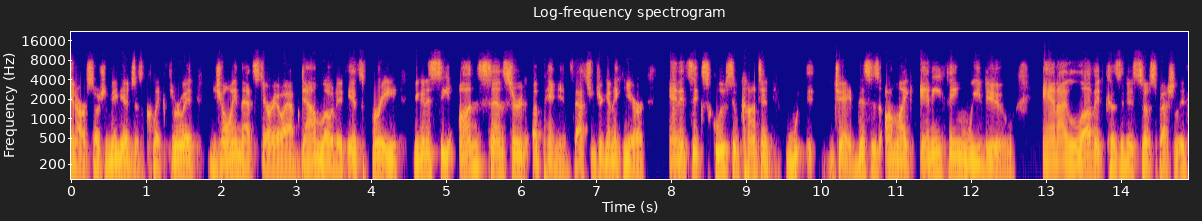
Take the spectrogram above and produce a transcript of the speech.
in our social media, just click through it, join that stereo app, download it. It's free. You're going to see uncensored opinions. That's what you're going to hear. And it's exclusive content. W- Jay, this is unlike anything we do. And I love it because it is so special. It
